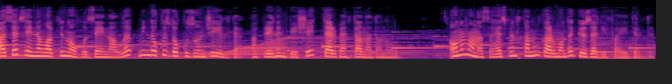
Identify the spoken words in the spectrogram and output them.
Asəf Zeynalabdin oğlu Zeynallı 1909-cu ildə aprelin 5-i Dərbənddə anadan olub. Onun anası Həsbənd xanım qarmonda gözəl ifa edirdi.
